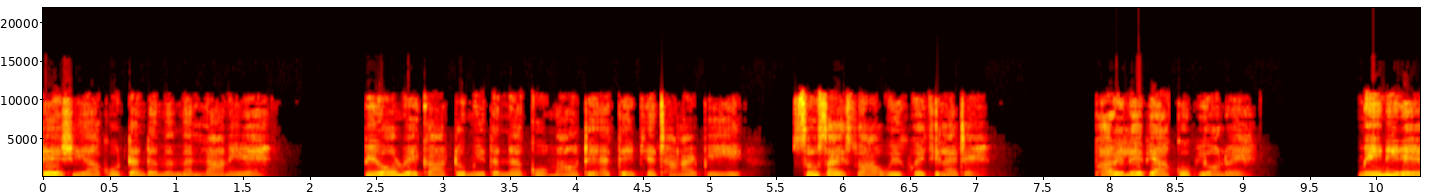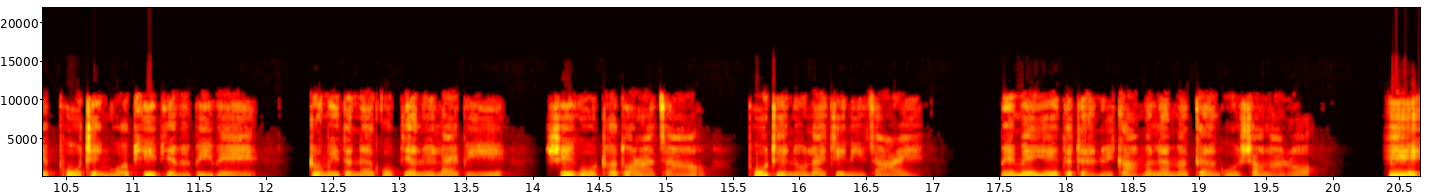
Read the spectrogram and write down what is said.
တဲရှိရာကိုတန်တမတ်မတ်လာနေတယ်။ပြောလွယ်ကတူမီတနက်ကိုမောင်းတင်အသင့်ပြန်ထားလိုက်ပြီးစူးစိုက်စွာအဝေးခွဲကြည့်လိုက်တယ်။ဘာတွေလဲပြကိုပြောလွယ်မင်းနေတဲ့ဖိုးထင်ကိုအပြေပြန်မပေးပဲ တူမီတနက်ကိုပြန်လွှဲလိုက်ပြီးရှေ့ကိုထွက်သွားတာကြောင့်ဖိုးထင်တို့လိုက်ကြည့်နေကြတယ်။မဲမဲရိတ်တံတွေကမလန်းမကန်းကိုရှောင်းလာတော့ဟေး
